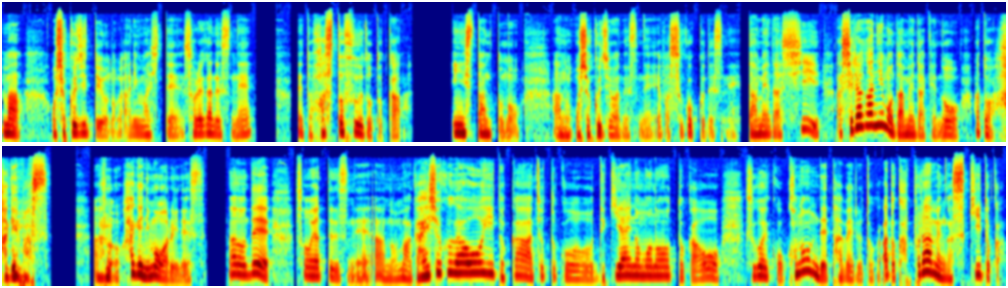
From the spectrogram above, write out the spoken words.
まあお食事っていうのがありましてそれがですね、えっと、ファストフードとかインスタントのあのお食事はですねやっぱすごくですねダメだしあ白髪にもダメだけどあとは励ますあのハゲにも悪いです。なのでそうやってですねあの、まあ、外食が多いとかちょっとこう出来合いのものとかをすごいこう好んで食べるとかあとカップラーメンが好きとか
